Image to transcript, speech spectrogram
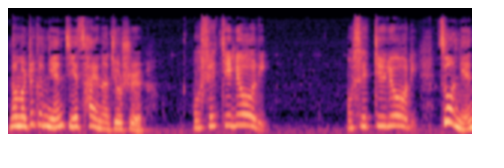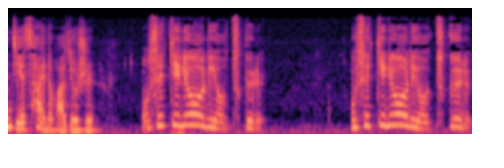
那么这个年节菜呢，就是，おせち料理。おせち料理，做年节菜的话就是。おせち料理を作る。おせち料理を作る。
